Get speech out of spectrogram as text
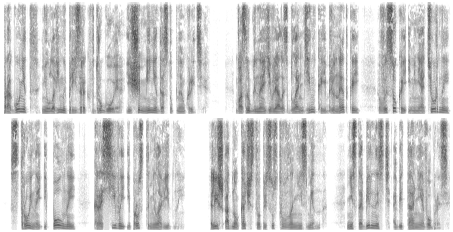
прогонит неуловимый призрак в другое, еще менее доступное укрытие. Возлюбленная являлась блондинкой и брюнеткой, высокой и миниатюрной, стройной и полной, красивой и просто миловидной. Лишь одно качество присутствовало неизменно — нестабильность обитания в образе.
